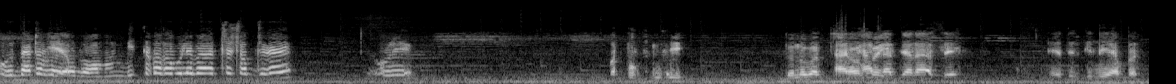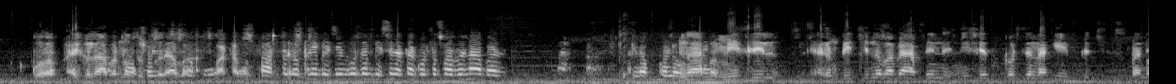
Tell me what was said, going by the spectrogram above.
ওই ব্যাটার. মিথ্যা কথা বলে বেড়াচ্ছে সব জায়গায়। ওরে। ধন্যবাদ আর যারা আছে এদেরকে নিয়ে আমরা কো- এগুলো আবার নতুন করে আবার পাঠাবো। পাঁচশো লোক নিয়ে বেশি করতে বেশি একটা করতে পারবে না আবার না মিছিল এখন বিচ্ছিন্ন ভাবে আপনি নিষেধ করছেন নাকি? মানে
